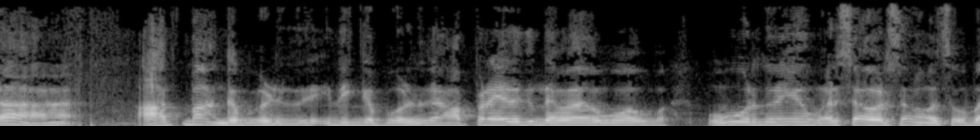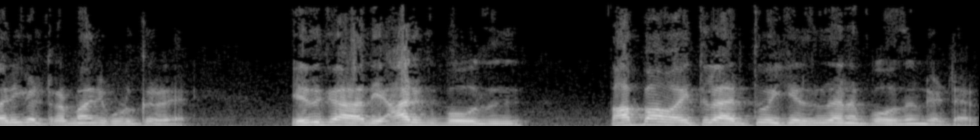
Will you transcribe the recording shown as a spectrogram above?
தான் ஆத்மா அங்கே போயிடுது இது இங்கே போயிடுது. அப்புறம் எதுக்கு இந்த ஒவ்வொருத்தனையும் வருஷா வருஷம் வரி கட்டுற மாதிரி கொடுக்குற? எதுக்கு அது யாருக்கு போகுது? பாப்பா வயிற்றுல அறுத்து வைக்கிறது தானே போகுதுன்னு கேட்டார்.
